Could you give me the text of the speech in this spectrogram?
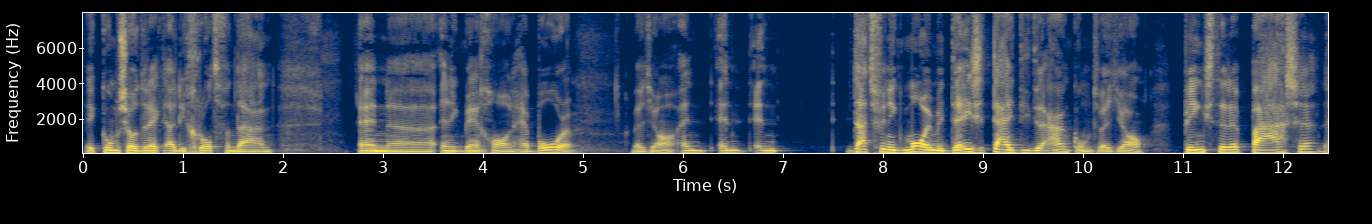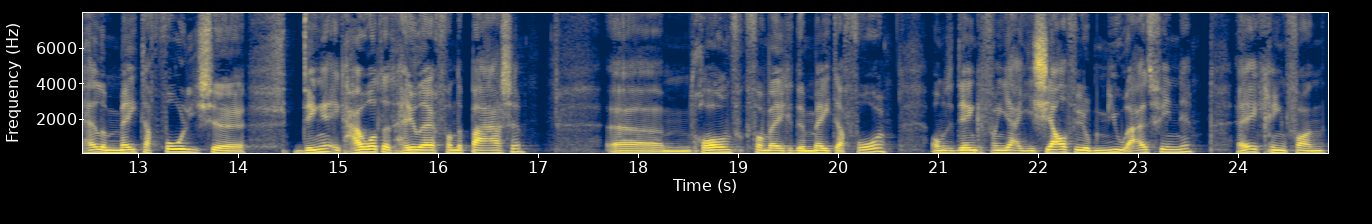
Ik kom zo direct uit die grot vandaan. En, uh, en ik ben gewoon herboren. Weet je wel? En, en, en dat vind ik mooi met deze tijd die eraan komt, weet je wel? Pinksteren, Pasen, hele metaforische dingen. Ik hou altijd heel erg van de Pasen. Ehm, gewoon vanwege de metafoor. Om te denken van ja, jezelf weer opnieuw uitvinden. Ik ging van,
